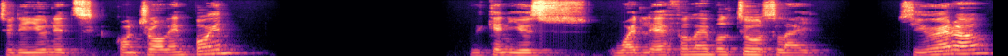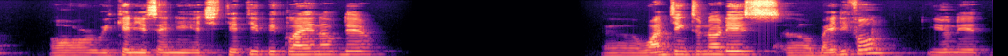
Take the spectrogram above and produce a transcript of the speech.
to the unit's control endpoint. We can use widely available tools like CURL, or we can use any HTTP client out there. Uh, one thing to note is, uh, by default, unit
